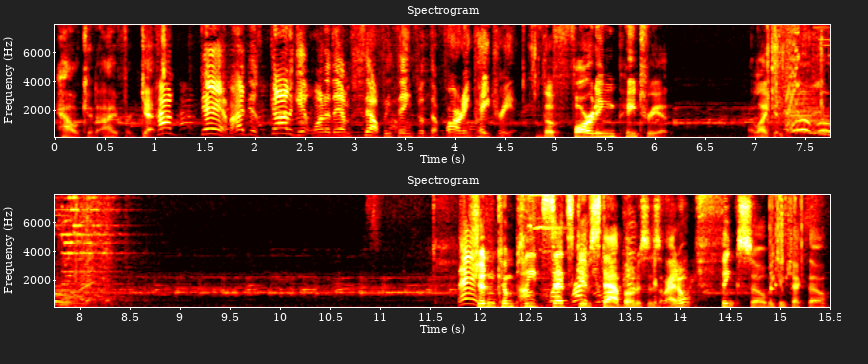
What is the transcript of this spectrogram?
How could I forget? Hot damn, I just gotta get one of them selfie things with the farting patriot. The farting patriot. I like it. Thanks. Shouldn't complete sets right, give stat bonuses? I don't think so. We can check though.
